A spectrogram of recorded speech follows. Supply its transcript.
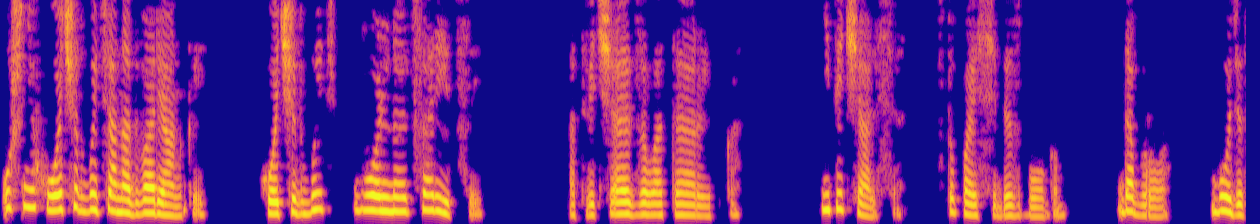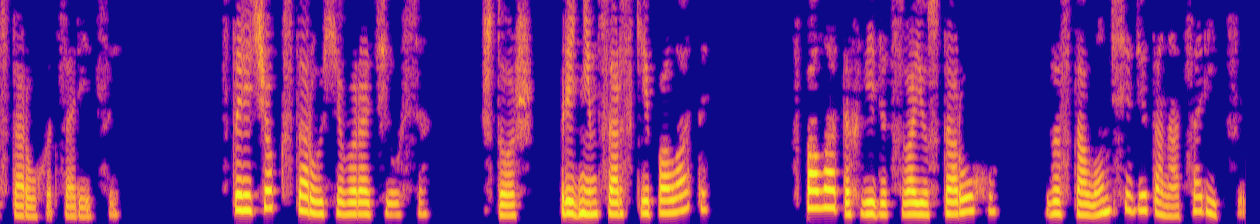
Уж не хочет быть она дворянкой, хочет быть вольной царицей», отвечает золотая рыбка. «Не печалься, ступай себе с Богом. Добро, будет старуха царицей». Старичок к старухе воротился. Что ж, пред ним царские палаты. В палатах видит свою старуху, за столом сидит она царицей.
